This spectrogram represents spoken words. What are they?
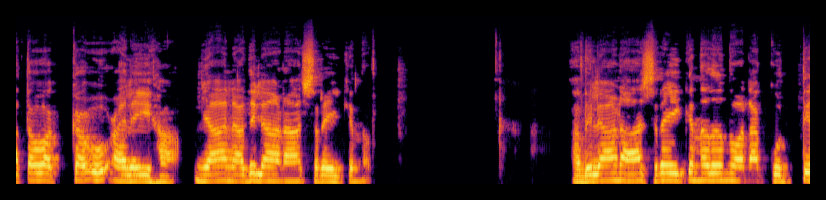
അതവക്ക അലൈഹ ഞാൻ അതിലാണ് ആശ്രയിക്കുന്നത്. അതിലാണ് ആശ്രയിക്കുന്നത് എന്ന് പറഞ്ഞാൽ കുത്തി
